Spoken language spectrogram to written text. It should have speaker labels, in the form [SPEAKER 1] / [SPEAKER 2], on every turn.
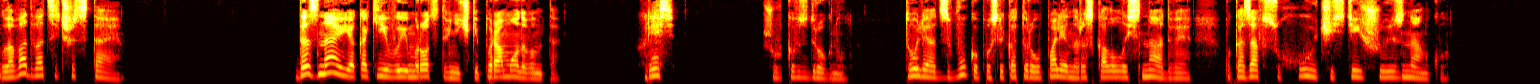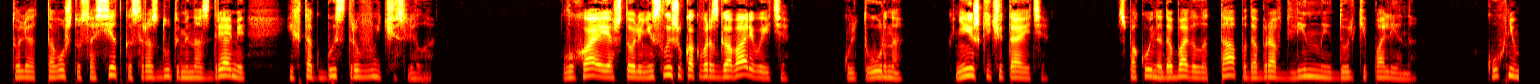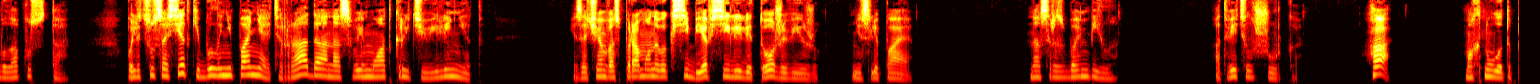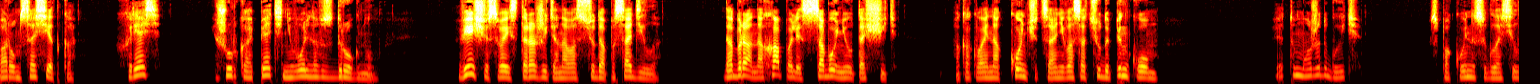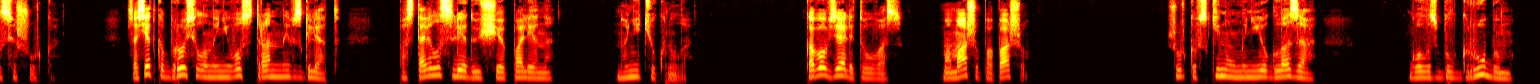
[SPEAKER 1] Глава 26. «Да знаю я, какие вы им родственнички по Рамоновым-то!» «Хрясь!» Шурка вздрогнул. То ли от звука, после которого полено раскололось надвое, показав сухую чистейшую изнанку, то ли от того, что соседка с раздутыми ноздрями их так быстро вычислила. «Глухая я, что ли? Не слышу, как вы разговариваете?» «Культурно. Книжки читаете?» Спокойно добавила та, подобрав длинные дольки полена. Кухня была пуста. По лицу соседки было не понять, рада она своему открытию или нет. И зачем вас Парамоновы к себе вселили, тоже вижу, не слепая. Нас разбомбило, — ответил Шурка. «Ха!» — махнула топором соседка. Хрясь, и Шурка опять невольно вздрогнул. «Вещи свои сторожить она вас сюда посадила. Добра нахапали, с собой не утащить. А как война кончится, они вас отсюда пинком». «Это может быть», спокойно согласился Шурка. Соседка бросила на него странный взгляд, поставила следующее полено, но не тюкнула. Кого взяли-то у вас? Мамашу, папашу? Шурка вскинул на нее глаза. Голос был грубым,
